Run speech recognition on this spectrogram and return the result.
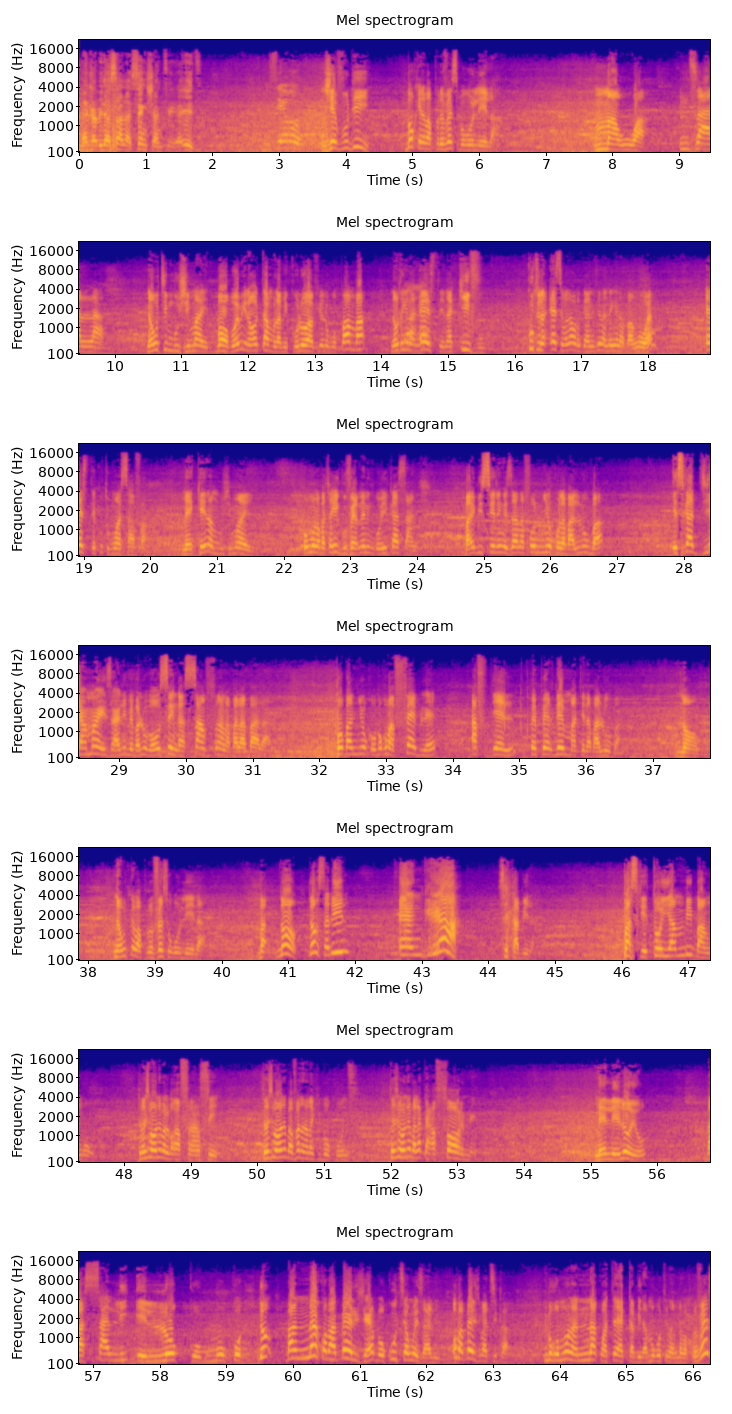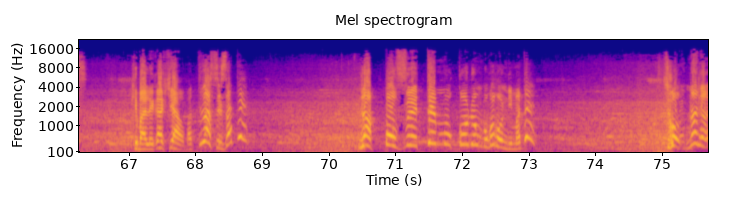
Mais Kabila Sala, 5 chantiers, Aïd. Zéro. Je vous dis, bokela ba province bokolela mawa nzala nauti mbujimai bo boyebi naotambola mikolo ya violo kopamba nautaki na este na kivu kutu na este baza organise na ndenge na bango eh? este kutu mwa sava mais kei na mbujimai omona batiaki gouverneur ngoyika sanji bayebisi ye ndenge eza na fo niokola baluba esika diamant ezali me baluba baosenga 100 franc na balabala mpo banyoko bakoma faible afdel mpe perde matela baluba non nauti na baprovince okolela ba, non donc c'est-à-dire ingrat c'est kabila parce que toyambi bango tolakisi bango nde balobaka français tolakisi bango nde bafandaka na kibokonzi tolakisi bango nde balataka forme mais lelo oyo basali eloko moko donc bandako ya babelge eh, bokuti yango ezali oyo babelge batika mpe komona ndako ata ya kabila moko te na baprovince ke balekaki awa batrace eza te la pauvreté moko donc bokoki kondima te siko nani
